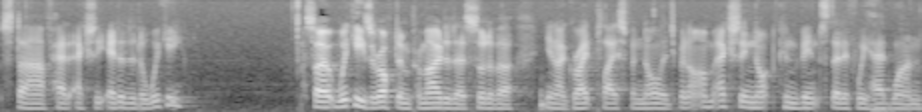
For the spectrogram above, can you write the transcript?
staff had actually edited a wiki. So wikis are often promoted as sort of a you know great place for knowledge, but I'm actually not convinced that if we had one,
